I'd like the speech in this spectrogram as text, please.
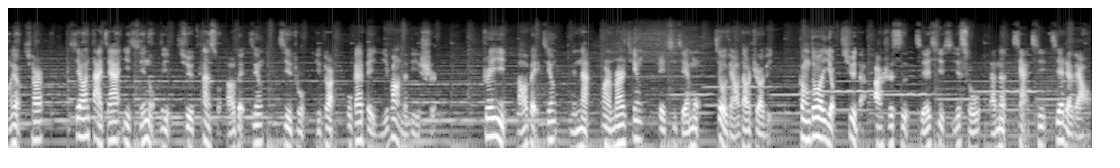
朋友圈，希望大家一起努力去探索老北京，记住一段不该被遗忘的历史，追忆老北京。您呐，慢慢听。这期节目就聊到这里，更多有趣的二十四节气习俗，咱们下期接着聊。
